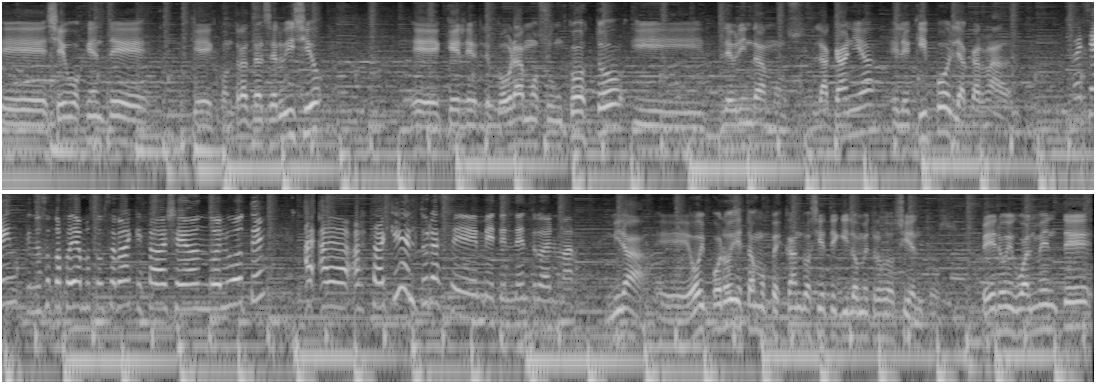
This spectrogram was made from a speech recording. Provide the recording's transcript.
eh, llevo gente que contrata el servicio, eh, que le, le cobramos un costo y le brindamos la caña, el equipo y la carnada. Recién nosotros podíamos observar que estaba llegando el bote. ¿A- a- ¿Hasta qué altura se meten dentro del mar? Mirá, eh, hoy por hoy estamos pescando a 7 kilómetros 200, pero igualmente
